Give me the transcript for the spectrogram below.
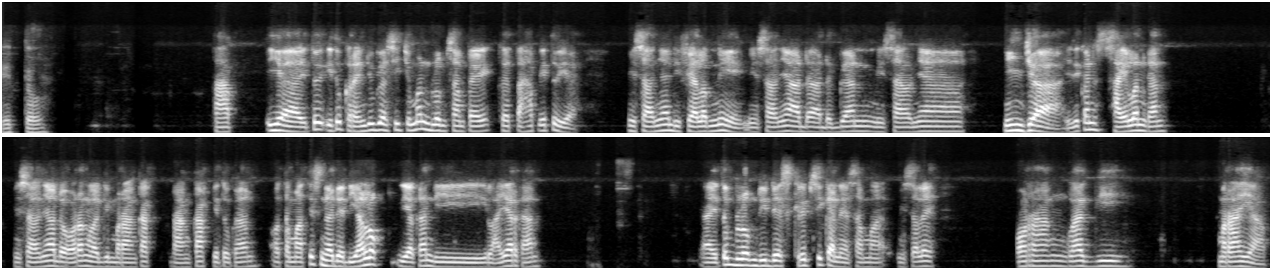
gitu. Tahap iya itu itu keren juga sih, cuman belum sampai ke tahap itu ya. Misalnya di film nih, misalnya ada adegan misalnya ninja, itu kan silent kan. Misalnya ada orang lagi merangkak rangkak gitu kan, otomatis nggak ada dialog dia kan di layar kan. Nah itu belum dideskripsikan ya sama misalnya orang lagi merayap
